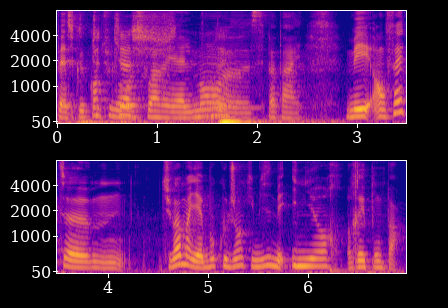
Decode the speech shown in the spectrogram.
parce que quand tu, le reçois réellement, euh, c'est pas pareil. Mais en fait, tu vois, moi, il y a beaucoup de gens qui me disent, mais ignore, réponds pas.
